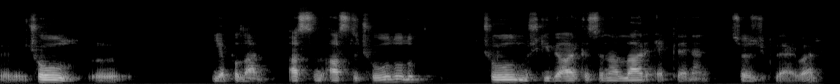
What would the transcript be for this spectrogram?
E, çoğul e, yapılan, aslı, aslı çoğul olup çoğulmuş gibi arkasına lar eklenen sözcükler var.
